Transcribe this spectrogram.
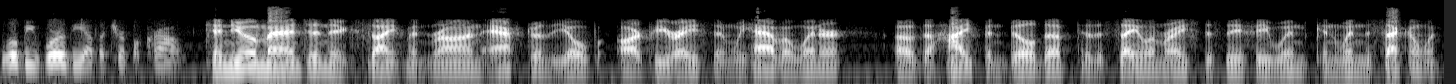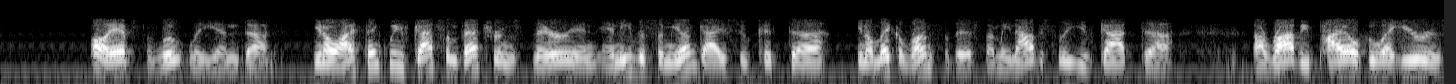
will be worthy of a triple crown. Can you imagine the excitement, Ron, after the RP race, and we have a winner? of the hype and build up to the Salem race to see if he win can win the second one? Oh, absolutely. And uh, you know, I think we've got some veterans there, and, and even some young guys who could uh, you know make a run for this. I mean, obviously you've got uh, uh, Robbie Pyle, who I hear is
